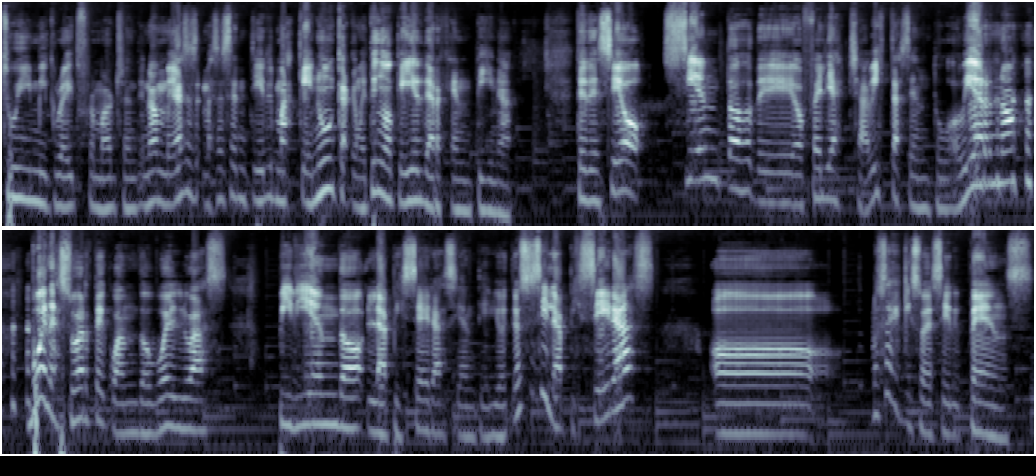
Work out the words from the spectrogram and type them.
to immigrate from Argentina. No, me hace, sentir más que nunca que me tengo que ir de Argentina. Te deseo cientos de Ofelias chavistas en tu gobierno. Buena suerte cuando vuelvas pidiendo lapiceras y antibióticos. No sé si lapiceras o... No sé qué quiso decir Pence.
